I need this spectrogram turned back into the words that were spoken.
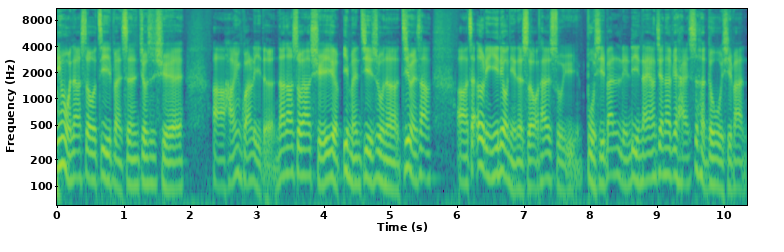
因为我那时候自己本身就是学。啊，航运管理的那那时候要学一个一门技术呢，基本上，呃，在二零一六年的时候，它是属于补习班林立，南洋街那边还是很多补习班，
